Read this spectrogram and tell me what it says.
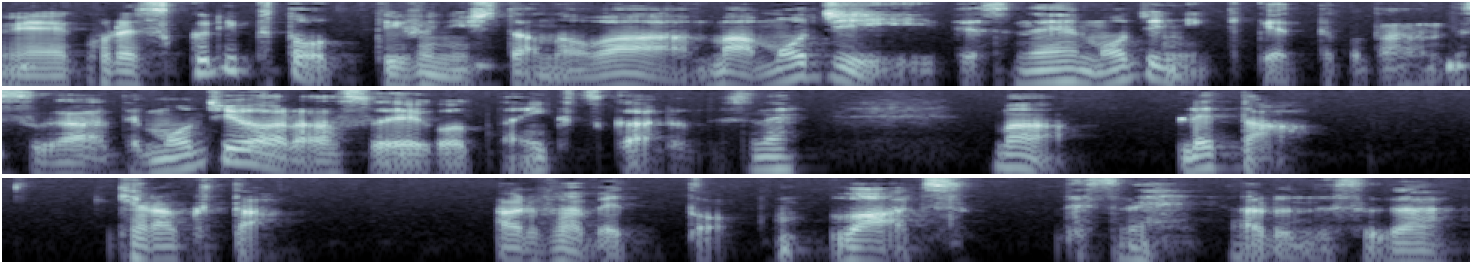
えーこれスクリプトっていうふうにしたのは、まあ文字ですね。文字に聞けってことなんですが、で、文字を表す英語っていくつかあるんですね。まあ、レター、キャラクター、アルファベット、ワーズですね。あるんですが、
